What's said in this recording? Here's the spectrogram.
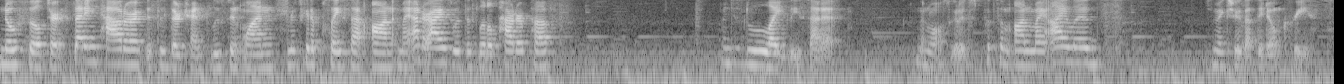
No Filter Setting Powder. This is their translucent one. I'm just gonna place that on my under eyes with this little powder puff and just lightly set it. And then we're also gonna just put some on my eyelids to make sure that they don't crease.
